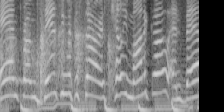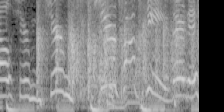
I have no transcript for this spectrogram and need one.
and from Dancing with the Stars, Kelly Monaco and Val Shir Shir Chmerkovskiy. There it is.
